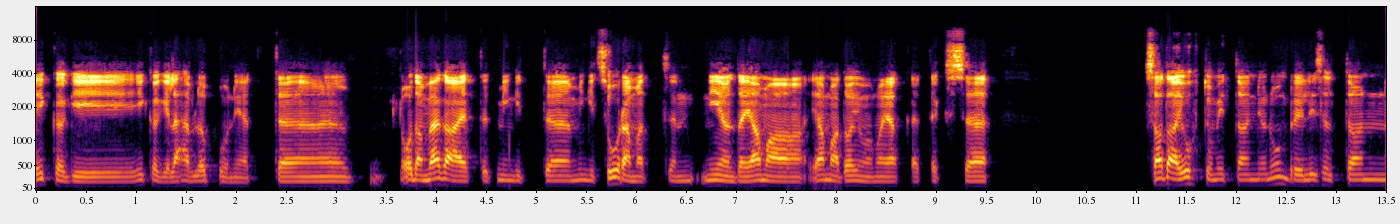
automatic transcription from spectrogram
ikkagi, ikkagi läheb lõpuni, et äh, loodan väga, et, et mingit, mingit suuremat nii-öelda jama, jama toimuma ei hakka, et eks äh, sada juhtumit on ju numbriliselt on,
